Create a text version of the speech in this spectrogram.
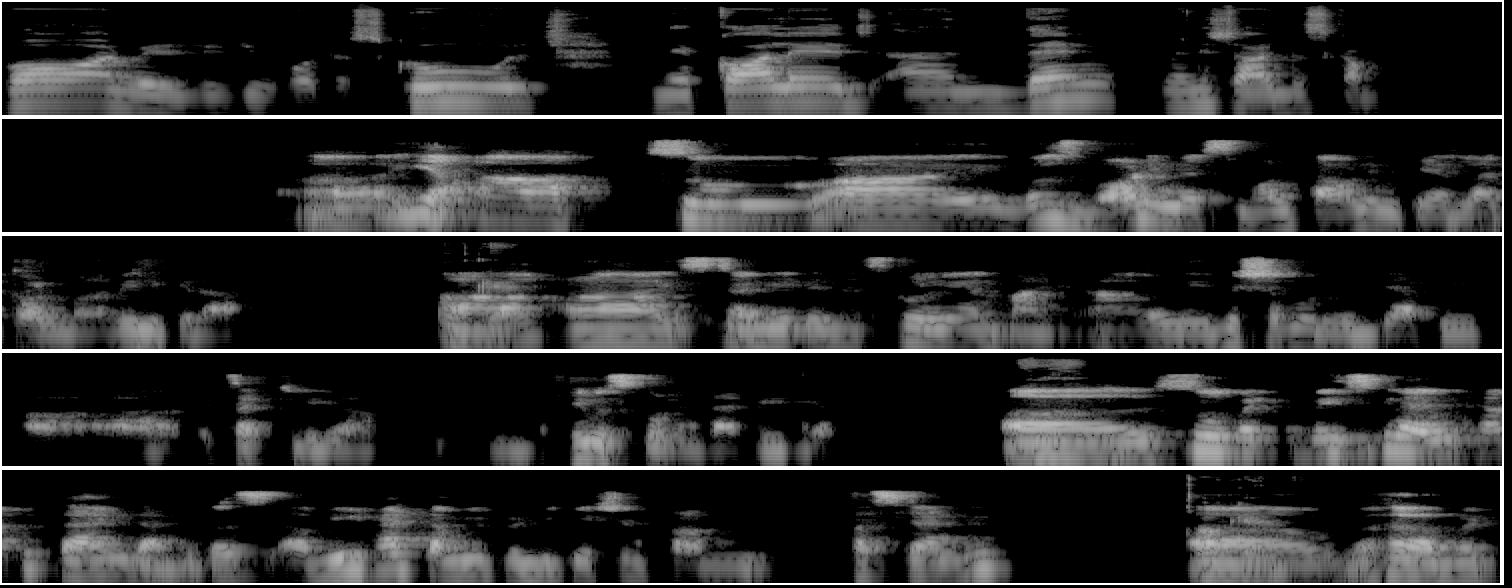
born, where did you go to school, in your college, and then when you started this company. Uh, yeah, uh, so I was born in a small town in Kerala called Mavelikara. Okay. Uh, I studied in a school nearby, uh, only Vishamur Vidyapeeth. Uh, uh, it's actually a famous school in that area. Hmm Uh, so, but basically, I would have to thank that because uh, we had computer education from first standard. Okay. Uh, but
